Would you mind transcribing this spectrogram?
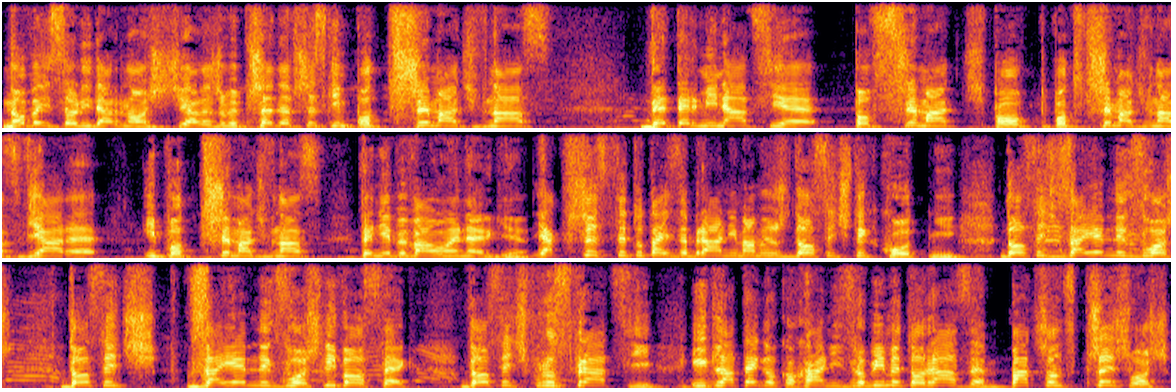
nowej Solidarności, ale żeby przede wszystkim podtrzymać w nas determinację, powstrzymać, po, podtrzymać w nas wiarę i podtrzymać w nas tę niebywałą energię. Jak wszyscy tutaj zebrani mamy już dosyć tych kłótni, dosyć wzajemnych złoś, dosyć wzajemnych złośliwostek, dosyć frustracji i dlatego, kochani, zrobimy to razem, patrząc w przyszłość,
